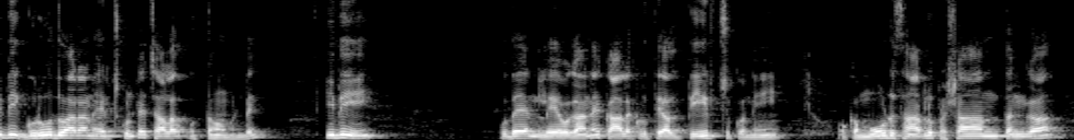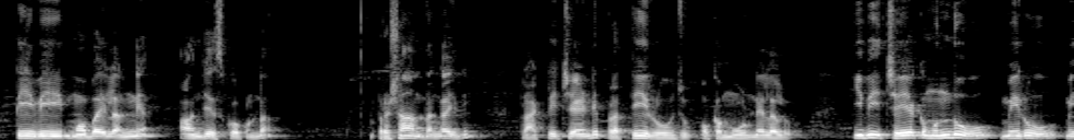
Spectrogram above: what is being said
ఇది గురువు ద్వారా నేర్చుకుంటే చాలా ఉత్తమం అండి ఇది ఉదయం లేవగానే కాలకృత్యాలు తీర్చుకొని ఒక మూడు సార్లు ప్రశాంతంగా టీవీ మొబైల్ అన్నీ ఆన్ చేసుకోకుండా ప్రశాంతంగా ఇది ప్రాక్టీస్ చేయండి ప్రతిరోజు ఒక మూడు నెలలు. ఇది చేయకముందు మీరు మీ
